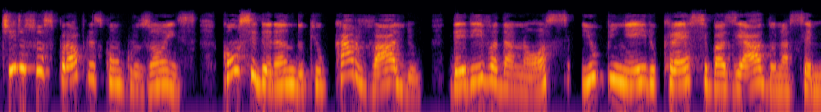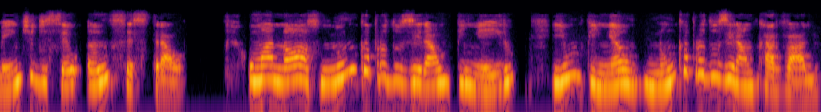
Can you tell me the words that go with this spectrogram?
Tire suas próprias conclusões, considerando que o carvalho deriva da noz e o pinheiro cresce baseado na semente de seu ancestral. Uma noz nunca produzirá um pinheiro e um pinhão nunca produzirá um carvalho.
